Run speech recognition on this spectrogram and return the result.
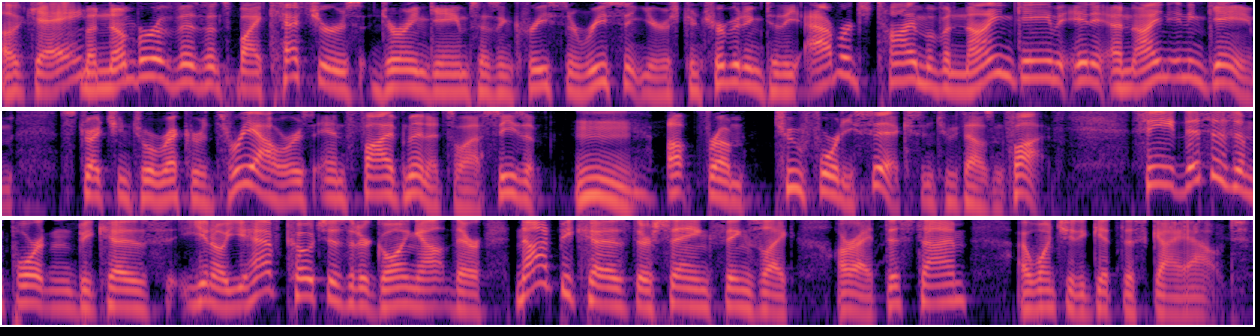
Okay. The number of visits by catchers during games has increased in recent years, contributing to the average time of a nine game in, a nine inning game stretching to a record three hours and five minutes last season, hmm. up from two forty six in two thousand five. See, this is important because, you know, you have coaches that are going out there not because they're saying things like, all right, this time I want you to get this guy out.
